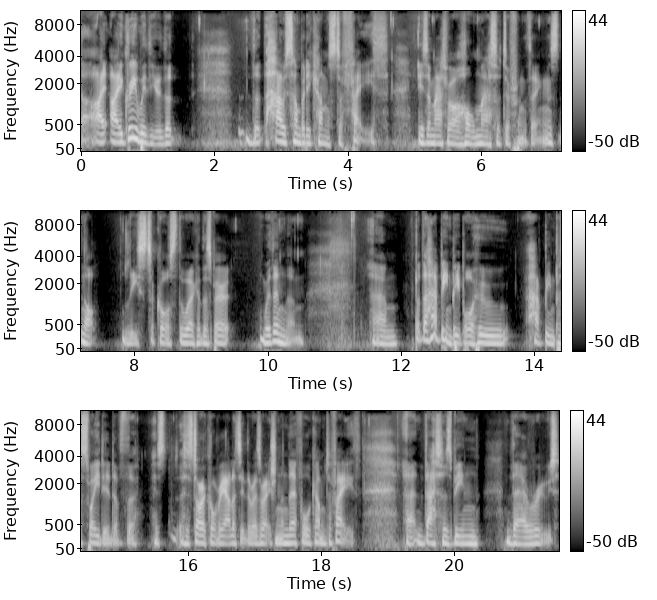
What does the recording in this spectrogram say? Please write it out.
I, I agree with you that that how somebody comes to faith is a matter of a whole mass of different things, not least, of course, the work of the Spirit within them. Um, but there have been people who have been persuaded of the his, historical reality of the resurrection and therefore come to faith. Uh, that has been their route.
